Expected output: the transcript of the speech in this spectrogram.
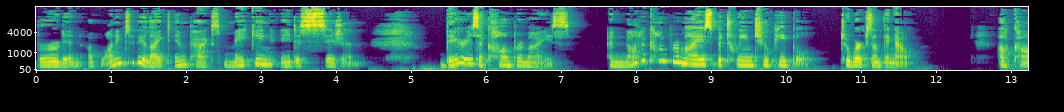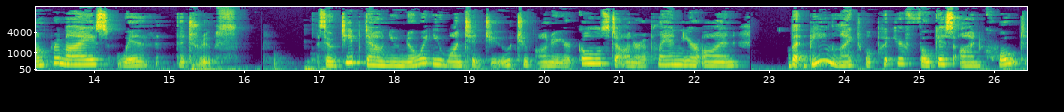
burden of wanting to be liked impacts making a decision. There is a compromise and not a compromise between two people to work something out. A compromise with the truth. So deep down, you know what you want to do to honor your goals, to honor a plan you're on. But being liked will put your focus on, quote,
